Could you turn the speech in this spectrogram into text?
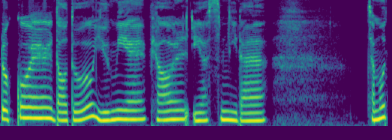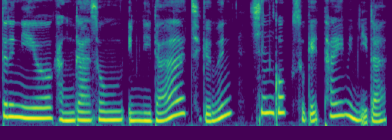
로꼬의 너도 유미의 별이었습니다. 잠못 드는 이유 강다솜입니다. 지금은 신곡 소개 타임입니다.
